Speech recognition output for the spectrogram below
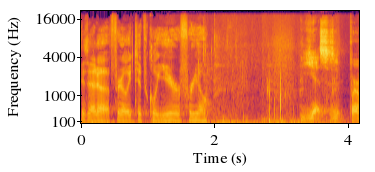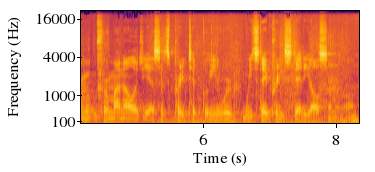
Is that a fairly typical year for y'all? Yes, from from my knowledge, yes, it's a pretty typical year. we we stay pretty steady all summer long.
